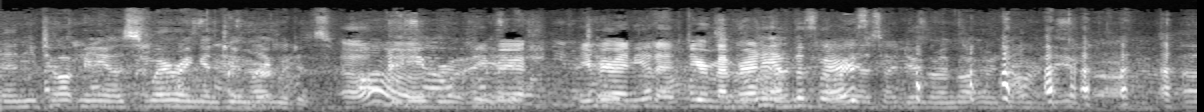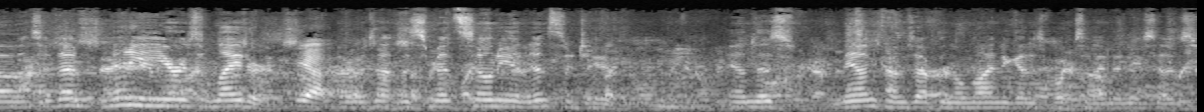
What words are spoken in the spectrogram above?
and he taught me uh, swearing in two languages. Oh, Hebrew and Hebrew, Yiddish. Hebrew and Yiddish. Do you remember any of the Oh, swears? yes, I do, but I'm not going to tell them to you. Uh, so then, many years later, Yeah. I was at the Smithsonian Institute, and this man comes up in the line to get his book signed, and he says,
